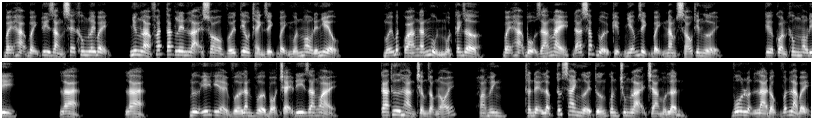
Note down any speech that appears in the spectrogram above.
Bệ hạ bệnh tuy rằng sẽ không lây bệnh, nhưng là phát tác lên lại so với tiêu thành dịch bệnh muốn mau đến nhiều. Mới bất quá ngắn ngủn một canh giờ, bệ hạ bộ dáng này đã sắp đuổi kịp nhiễm dịch bệnh năm sáu thiên người. kia còn không mau đi. Là, là, ngự y y vừa lăn vừa bỏ chạy đi ra ngoài. Ca thư hàng trầm giọng nói, Hoàng huynh, thần đệ lập tức sai người tướng quân trung lại tra một lần. Vô luận là độc vẫn là bệnh,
